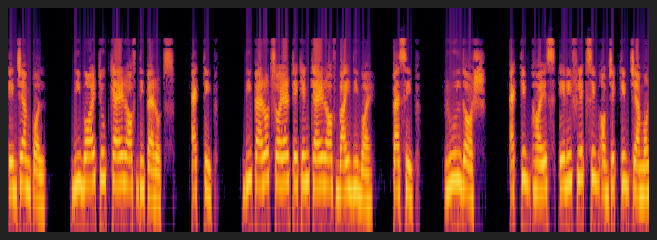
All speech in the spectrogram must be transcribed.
Example. The boy took care of the parrots. Active. The parrots were taken care of by the boy. Passive. Rule 10. Active voice এ রিফ্লেক্সিভ অবজেক্টিভ যেমন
